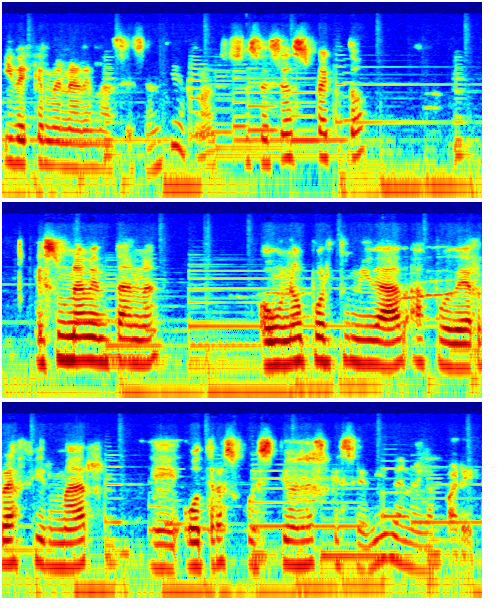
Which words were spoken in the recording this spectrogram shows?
y de qué manera me hace sentir. ¿no? Entonces ese aspecto es una ventana o una oportunidad a poder reafirmar eh, otras cuestiones que se viven en la pareja.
